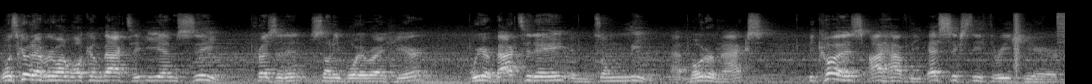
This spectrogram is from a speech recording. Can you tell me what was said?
What's good everyone? Welcome back to EMC. President Sunny Boy right here. We are back today in Zhongli at MotorMax because I have the S63 here.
